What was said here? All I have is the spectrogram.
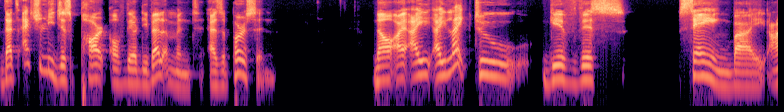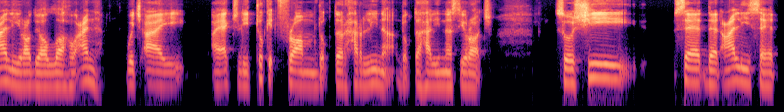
that's actually just part of their development as a person. Now, I I, I like to give this saying by Ali radiallahu anh, which I I actually took it from Dr. Harlina, Dr. Harlina Siraj. So she said that Ali said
